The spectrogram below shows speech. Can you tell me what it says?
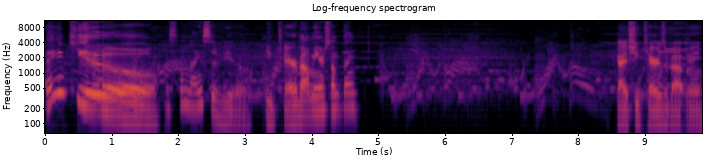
Thank you. That's so nice of you. You care about me or something? Guys, she cares about me.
